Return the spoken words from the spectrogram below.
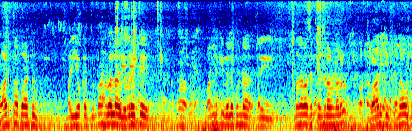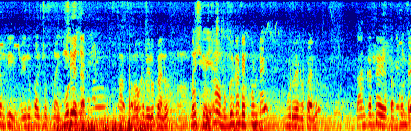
వాటితో పాటు మరి యొక్క తుఫాన్ వల్ల ఎవరైతే పనులకి వెళ్ళకుండా మరి పునరావాస కేంద్రాలు ఉన్నారో వారికి తలా ఒకరికి వెయ్యి రూపాయలు చొప్పున మూడు వేలు తలా ఒక వెయ్యి రూపాయలు. మనిషికి ఇంట్లో ముగ్గురు కంటే ఎక్కువ ఉంటే మూడు వేల రూపాయలు. దానికంటే తక్కువ ఉంటే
